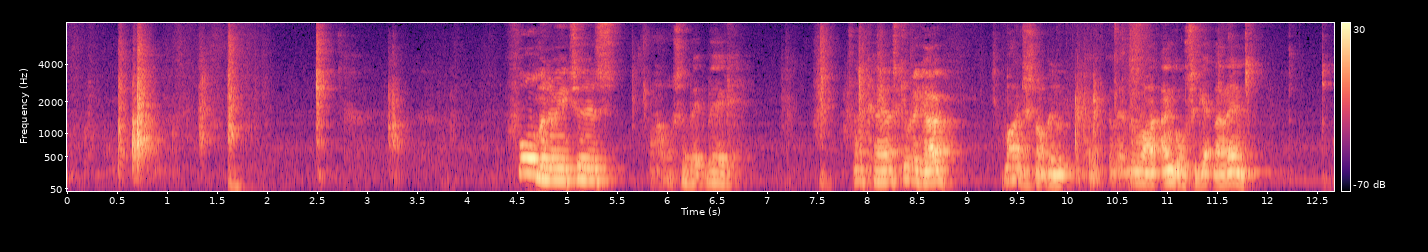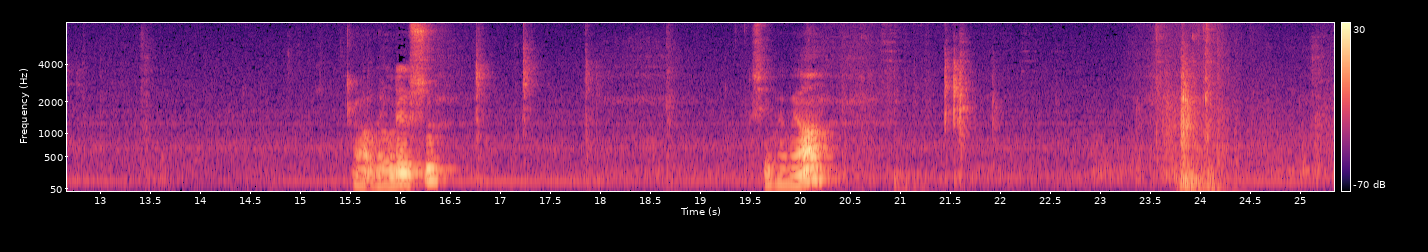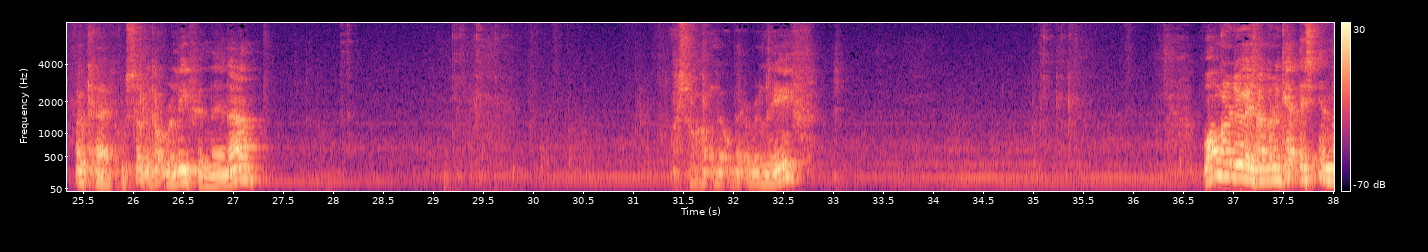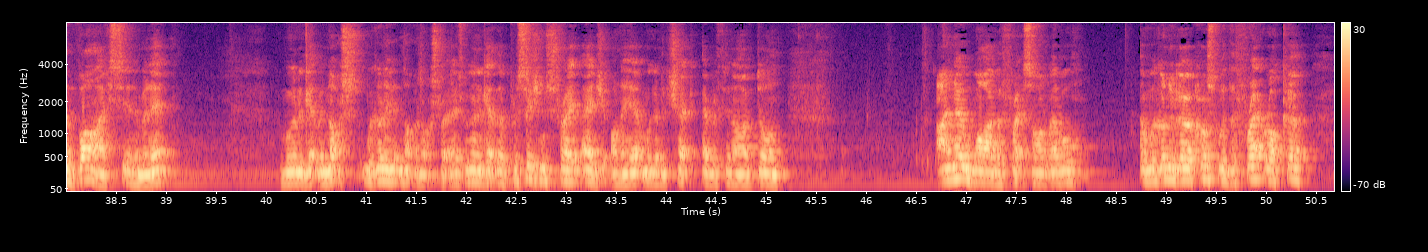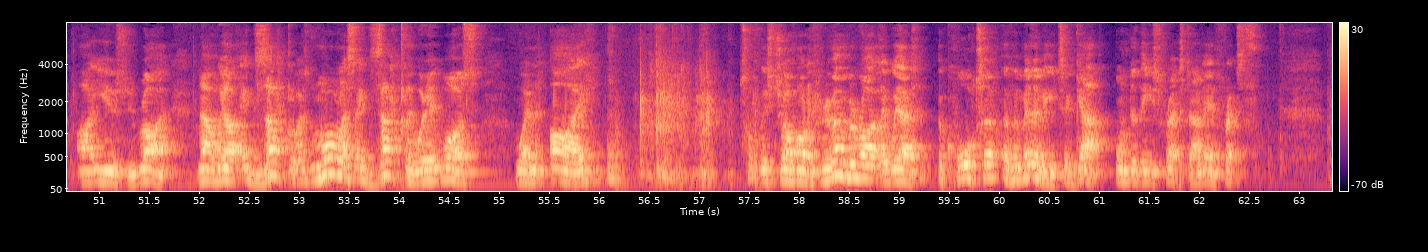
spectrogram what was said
4 millimetres. That looks a bit big. Okay, let's give it a go. Might just not be at the right angle to get that in. Right, we're going to loosen. See where we are. Okay, we've certainly got relief in there now. So I've got a little bit of relief. What I'm going to do is I'm going to get this in the vise in a minute. And we're going to get the notch, we're going to get not a notch straight edge, we're going to get the precision straight edge on here and we're going to check everything I've done. I know why the frets aren't level. And we're going to go across with the fret rocker I used to. Right, now we are exactly, more or less exactly where it was when I took this job on. If you remember rightly, we had a quarter of a millimetre gap under these frets down here, frets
